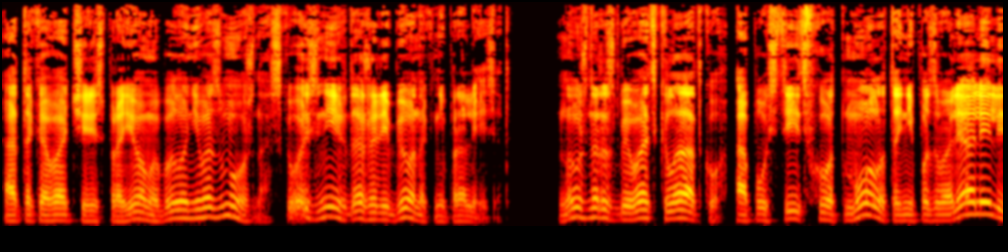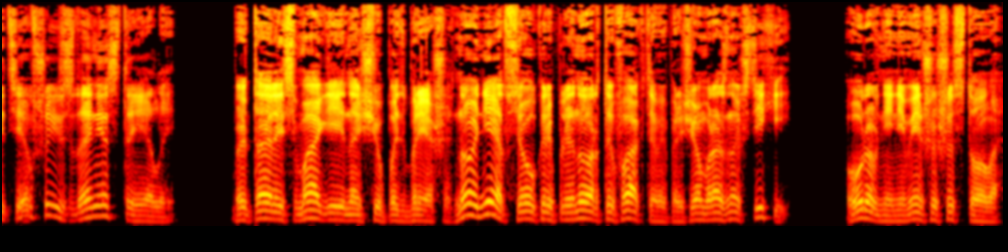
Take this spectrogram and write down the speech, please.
Атаковать через проемы было невозможно, сквозь них даже ребенок не пролезет. Нужно разбивать кладку, опустить вход молота не позволяли летевшие из здания стрелы. Пытались магией нащупать бреши, но нет, все укреплено артефактами, причем разных стихий. Уровни не меньше шестого.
